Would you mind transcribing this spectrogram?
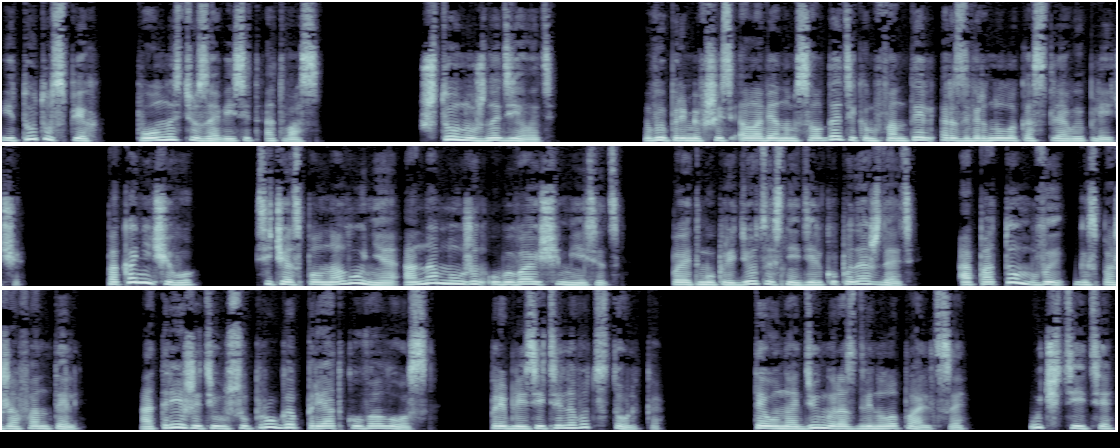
и тут успех полностью зависит от вас. Что нужно делать? Выпрямившись оловянным солдатиком, Фантель развернула костлявые плечи. «Пока ничего. Сейчас полнолуние, а нам нужен убывающий месяц, поэтому придется с недельку подождать. А потом вы, госпожа Фантель, отрежете у супруга прядку волос. Приблизительно вот столько». Тео на раздвинула пальцы. «Учтите,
